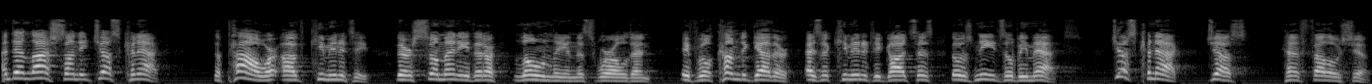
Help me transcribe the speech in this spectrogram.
And then last Sunday, just connect the power of community. There are so many that are lonely in this world and if we'll come together as a community, God says those needs will be met. Just connect. Just have fellowship.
